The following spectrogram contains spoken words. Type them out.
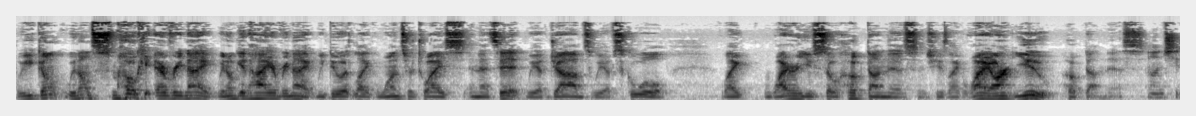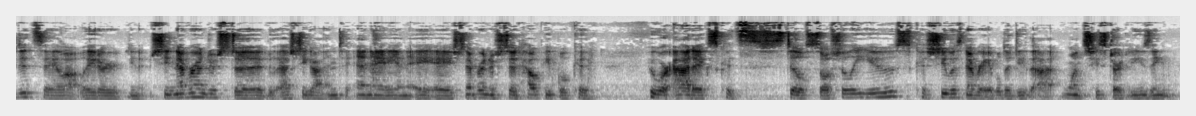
we don't we don't smoke every night. We don't get high every night. We do it like once or twice, and that's it. We have jobs. We have school. Like, why are you so hooked on this? And she's like, why aren't you hooked on this? Well, and she did say a lot later, you know, she never understood as she got into NA and AA, she never understood how people could, who were addicts, could still socially use because she was never able to do that. Once she started using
